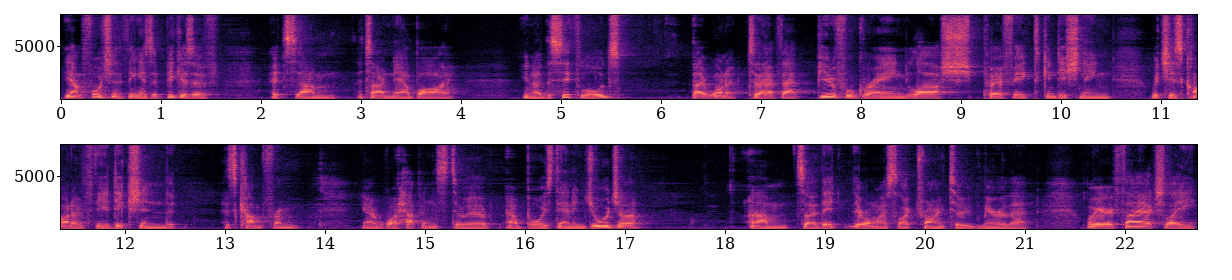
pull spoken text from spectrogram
The unfortunate thing is that because of it's um it's owned now by you know the Sith Lords, they want it to have that beautiful green, lush, perfect conditioning, which is kind of the addiction that has come from you know what happens to our, our boys down in Georgia. Um, so they they're almost like trying to mirror that. Where if they actually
